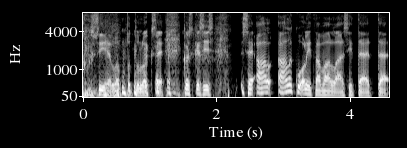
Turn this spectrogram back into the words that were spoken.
tullut siihen lopputulokseen, koska siis se al- alku oli tavallaan sitä, että,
